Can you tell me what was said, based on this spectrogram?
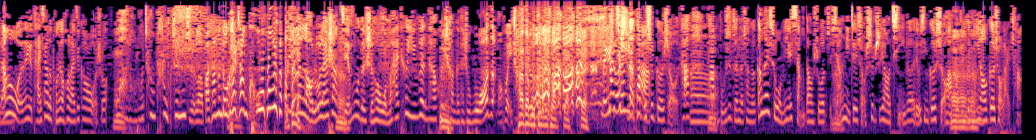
然后我那个台下的朋友后来就告诉我说：“哇，老罗唱太真挚了，把他们都快唱哭了。”那天老罗来上节目的时候，我们还特意问他会唱歌，他说：“我怎么会唱？”他他不这么说，对对，没说真的，他不是歌手，他他不是真的唱歌。刚开始我们也想到说，想你这首是不是要请一个流行歌手啊，或者一个民谣歌手来唱？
